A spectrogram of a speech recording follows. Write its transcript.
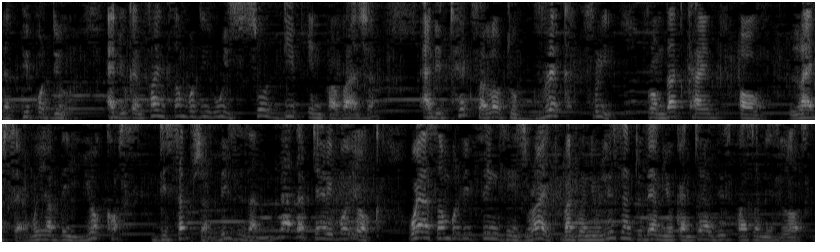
that people do. And you can find somebody who is so deep in perversion. And it takes a lot to break free from that kind of lifestyle. We have the yoke of deception. This is another terrible yoke where somebody thinks he's right, but when you listen to them, you can tell this person is lost.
